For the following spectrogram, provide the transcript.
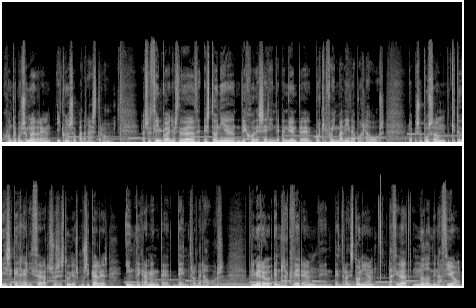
junto con su madre y con su padrastro. A sus cinco años de edad, Estonia dejó de ser independiente porque fue invadida por la URSS, lo que supuso que tuviese que realizar sus estudios musicales íntegramente dentro de la URSS. Primero en Rakvere, dentro de Estonia, la ciudad no donde nació,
